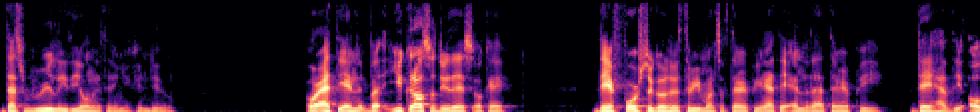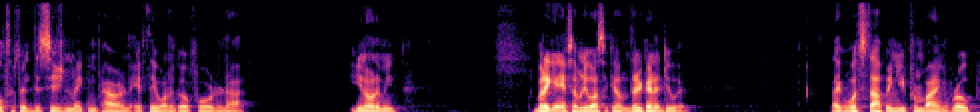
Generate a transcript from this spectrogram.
that's really the only thing you can do. Or at the end, but you could also do this. Okay, they're forced to go through three months of therapy, and at the end of that therapy, they have the ultimate decision making power and if they want to go forward or not. You know what I mean? But again, if somebody wants to kill them, they're gonna do it. Like, what's stopping you from buying a rope?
